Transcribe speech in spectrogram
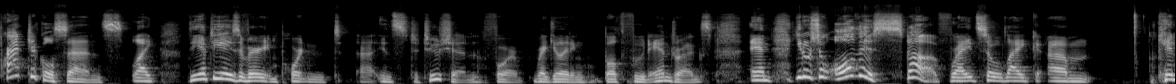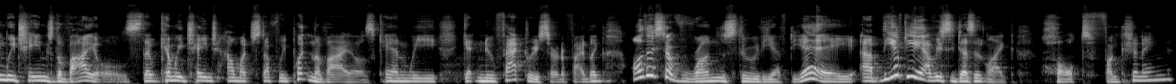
practical sense, like the FDA is a very important uh, institution for regulating both food and drugs. And, you know, so all this stuff, right? So, like, um, can we change the vials? Can we change how much stuff we put in the vials? Can we get new factory certified? Like all this stuff runs through the FDA. Um, the FDA obviously doesn't like halt functioning,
